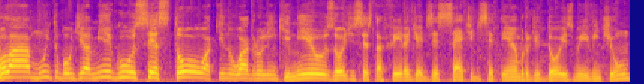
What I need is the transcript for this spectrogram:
Olá, muito bom dia, amigos. Sextou aqui no AgroLink News. Hoje, sexta-feira, dia 17 de setembro de 2021,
